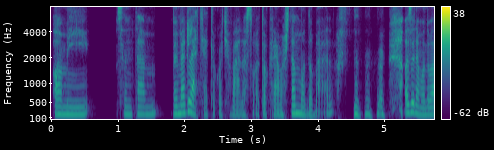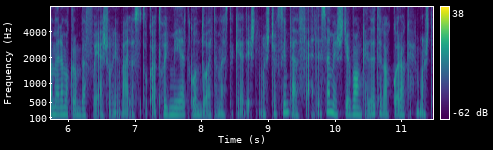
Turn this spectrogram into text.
ami szerintem majd meglátjátok, hogyha válaszoltok rá, most nem mondom el. Azért nem mondom el, mert nem akarom befolyásolni a válaszotokat, hogy miért gondoltam ezt a kérdést most, csak szimplán felteszem, és hogyha van kedvetek, akkor akár most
